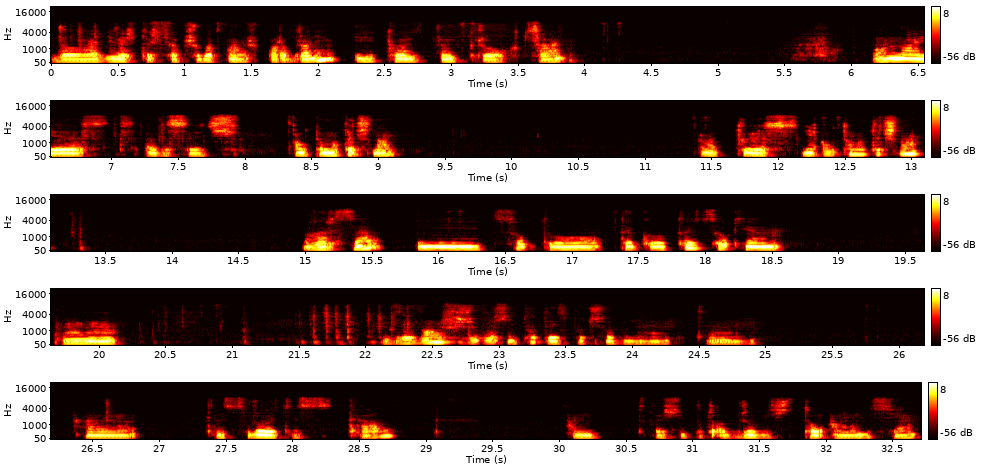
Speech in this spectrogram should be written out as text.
Do, jak widać, tutaj sobie przygotowałem już parę broni i to jest broń, którą chcę. Ona jest dosyć automatyczna. A tu jest nieautomatyczna wersja i co do tego, to jest całkiem mm, Wydawało się, że właśnie tutaj jest potrzebny ten, e, ten strój, ten skal. Właśnie po to, aby robić tą amunicję.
